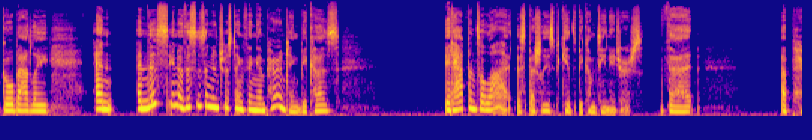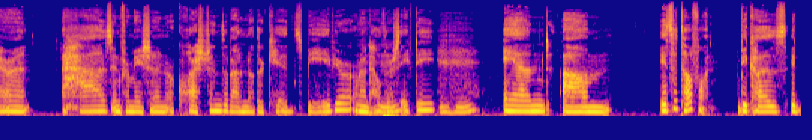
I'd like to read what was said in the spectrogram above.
go badly. And and this, you know, this is an interesting thing in parenting because it happens a lot, especially as kids become teenagers, that a parent has information or questions about another kid's behavior around mm-hmm. health or mm-hmm. safety. Mm-hmm. And um, it's a tough one because it,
